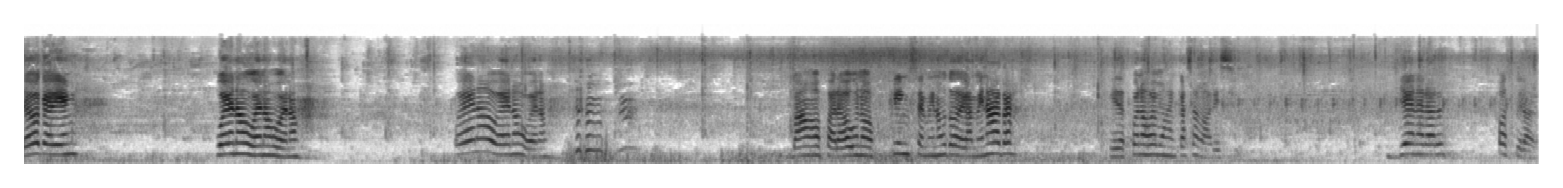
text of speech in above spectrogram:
Tengo que bien. Bueno, bueno, bueno. Bueno, bueno, bueno. Vamos para unos 15 minutos de caminata. Y después nos vemos en casa Mauricio. General Hospital.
